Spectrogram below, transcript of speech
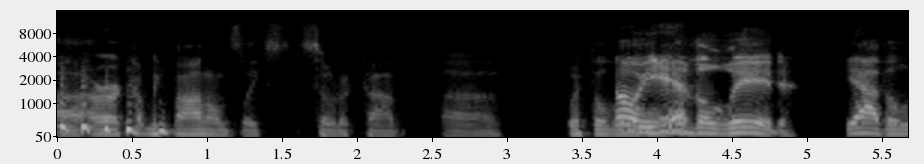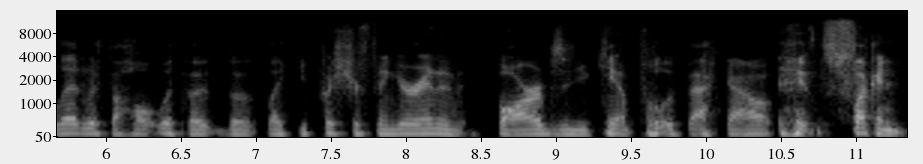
uh, or a McDonald's like soda cup uh, with the little, oh yeah, the lid. yeah the lid with the hole with the the like you push your finger in and it barbs and you can't pull it back out. It's fucking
